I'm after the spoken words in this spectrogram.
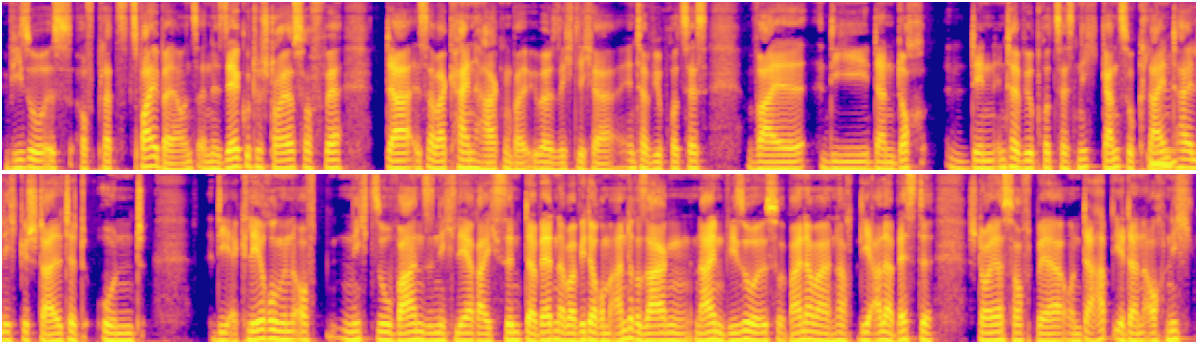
Wieso ist auf Platz zwei bei uns eine sehr gute Steuersoftware. Da ist aber kein Haken bei übersichtlicher Interviewprozess, weil die dann doch den Interviewprozess nicht ganz so kleinteilig mhm. gestaltet und die Erklärungen oft nicht so wahnsinnig lehrreich sind. Da werden aber wiederum andere sagen, nein, wieso ist meiner Meinung nach die allerbeste Steuersoftware und da habt ihr dann auch nicht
